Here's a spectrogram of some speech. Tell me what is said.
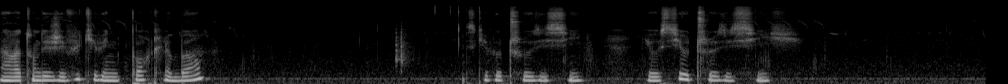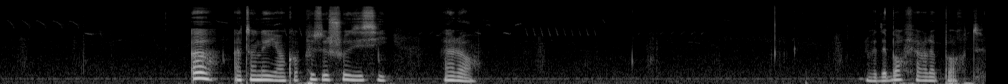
Alors attendez, j'ai vu qu'il y avait une porte là-bas. Est-ce qu'il y avait autre chose ici? Il y a aussi autre chose ici. Oh Attendez, il y a encore plus de choses ici. Alors. On va d'abord faire la porte.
